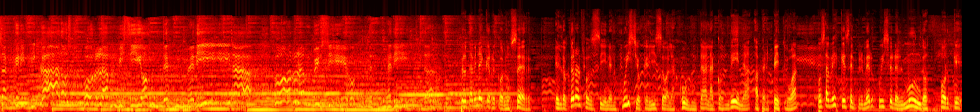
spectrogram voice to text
sacrificados por la ambición desmedida. Pero también hay que reconocer, el doctor Alfonsín, el juicio que hizo a la Junta, la condena a perpetua, vos sabés que es el primer juicio en el mundo porque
